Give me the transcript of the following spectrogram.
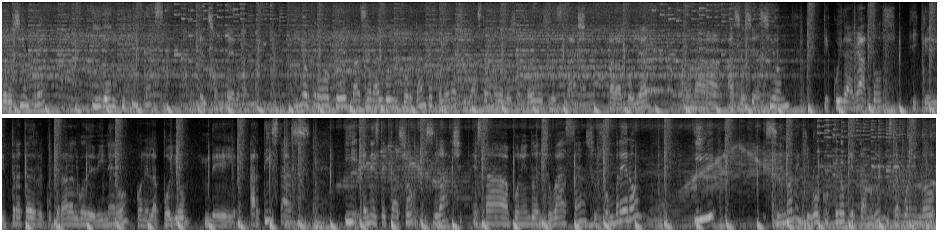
Pero siempre identificas el sombrero. Yo creo que va a ser algo importante poner a subasta uno de los sombreros de Slash para apoyar a una asociación que cuida gatos y que trata de recuperar algo de dinero con el apoyo de artistas. Y en este caso, Slash está poniendo en subasta su sombrero y si no me equivoco, creo que también está poniendo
